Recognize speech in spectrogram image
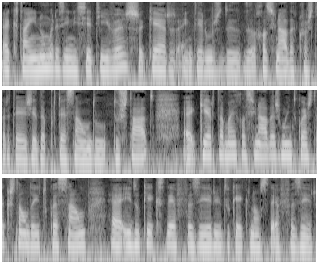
uh, que tem inúmeras iniciativas, quer em termos de, de relacionadas com a estratégia da proteção do, do Estado, uh, quer também relacionadas muito com esta questão da educação e do que é que se deve fazer e do que é que não se deve fazer.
